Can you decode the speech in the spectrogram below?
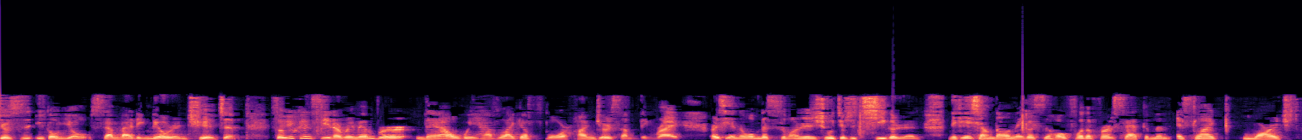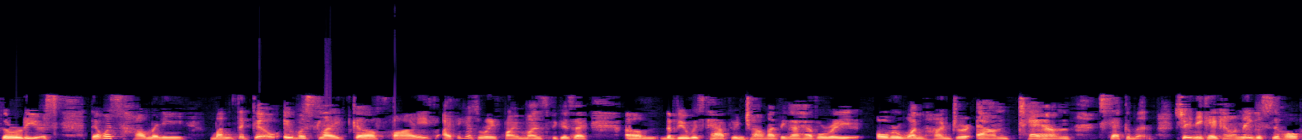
就是一共有三百零六人确诊。So you can see that remember now we have like a four hundred something, right? 而且呢，我们的死亡人数就是七个人。你可以想到那个时候，for the first segment, it's like March 30th. That was how many months ago? It was like uh, five. I think it's already five months because I, um, the view with Catherine Chang. I think I have already over one hundred and ten segment. 所以你可以看到那个时候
